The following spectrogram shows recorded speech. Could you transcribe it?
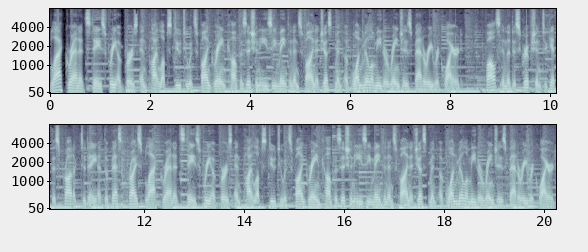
Black granite stays free of burrs and pileups due to its fine grain composition easy maintenance fine adjustment of 1mm ranges battery required. False in the description to get this product today at the best price black granite stays free of burrs and pileups due to its fine grain composition easy maintenance fine adjustment of 1mm ranges battery required.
